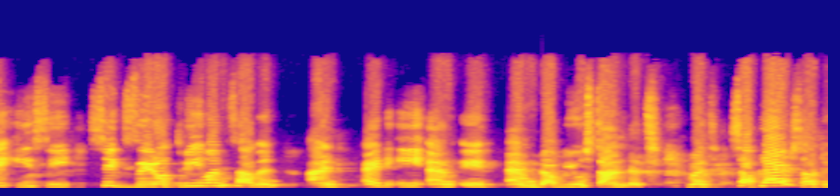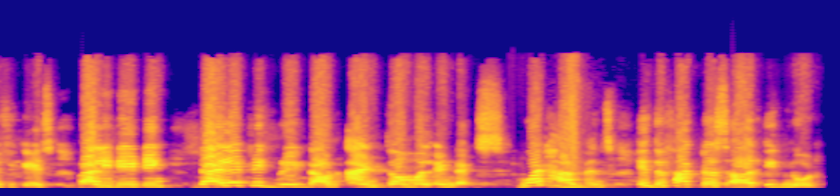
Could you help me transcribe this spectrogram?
IEC 60317 and NEMA MW standards with supplier certificates validating dielectric breakdown and thermal index. What happens if the factors are ignored?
